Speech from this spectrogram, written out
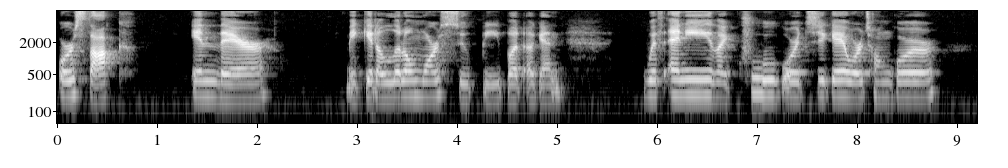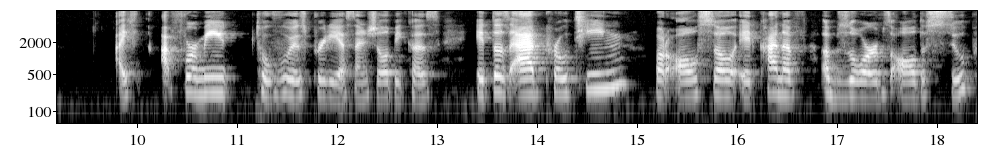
or stock in there, make it a little more soupy. But again, with any like kuk or jjigae or jeongol, I uh, for me tofu is pretty essential because it does add protein, but also it kind of absorbs all the soup.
